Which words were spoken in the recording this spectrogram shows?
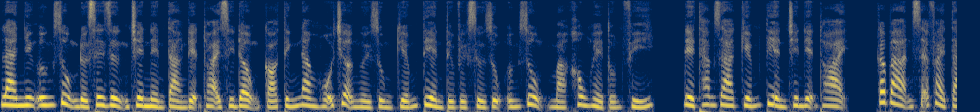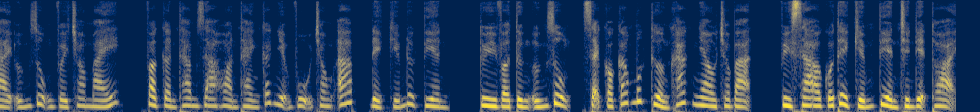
Là những ứng dụng được xây dựng trên nền tảng điện thoại di động có tính năng hỗ trợ người dùng kiếm tiền từ việc sử dụng ứng dụng mà không hề tốn phí. Để tham gia kiếm tiền trên điện thoại, các bạn sẽ phải tải ứng dụng về cho máy và cần tham gia hoàn thành các nhiệm vụ trong app để kiếm được tiền. Tùy vào từng ứng dụng sẽ có các mức thưởng khác nhau cho bạn. Vì sao có thể kiếm tiền trên điện thoại?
